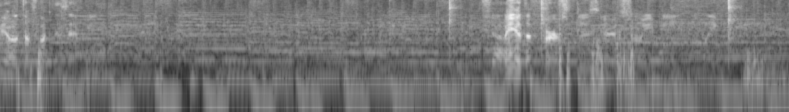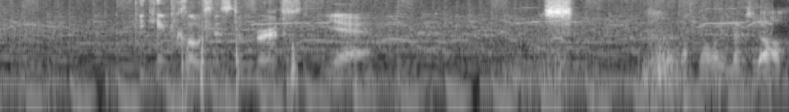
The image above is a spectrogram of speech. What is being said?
Yeah, what the fuck does that mean? Shut But you're the first loser, so closest to first? Yeah. That's not what he meant at all.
